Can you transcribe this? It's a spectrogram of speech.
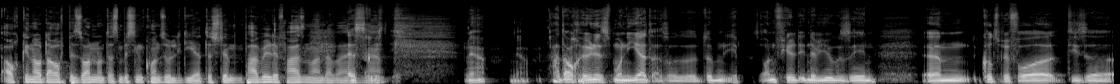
auch genau darauf besonnen und das ein bisschen konsolidiert. Das stimmt. Ein paar wilde Phasen waren dabei. Das ist ja. richtig. Ja, ja. Hat auch Hönes moniert. Also, ich habe das On-Field-Interview gesehen, ähm, kurz bevor dieser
